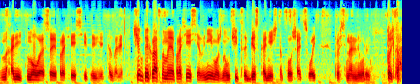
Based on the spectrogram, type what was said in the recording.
находить новое в своей профессии и так далее. Чем прекрасна моя профессия? В ней можно учиться бесконечно, повышать свой профессиональный уровень. Точка.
